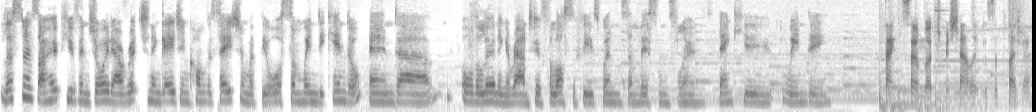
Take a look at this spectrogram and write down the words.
listeners, I hope you've enjoyed our rich and engaging conversation with the awesome Wendy Kendall and uh, all the learning around her philosophies, wins, and lessons learned. Thank you, Wendy. Thanks so much, Michelle. It was a pleasure.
